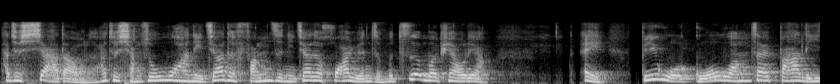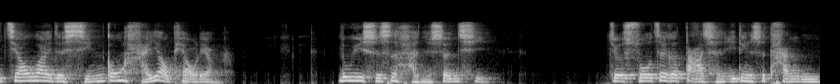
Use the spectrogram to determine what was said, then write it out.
他就吓到了，他就想说：哇，你家的房子，你家的花园怎么这么漂亮？哎，比我国王在巴黎郊外的行宫还要漂亮啊！路易十四很生气，就说这个大臣一定是贪污，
